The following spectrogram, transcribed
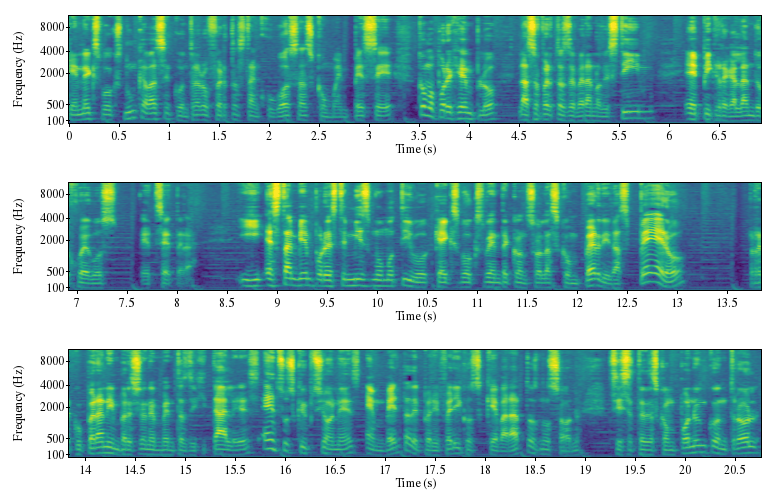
que en Xbox nunca vas a encontrar ofertas tan jugosas como en PC, como por ejemplo las ofertas de verano de Steam, Epic regalando juegos, etc. Y es también por este mismo motivo que Xbox vende consolas con pérdidas, pero recuperan inversión en ventas digitales, en suscripciones, en venta de periféricos que baratos no son. Si se te descompone un control,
